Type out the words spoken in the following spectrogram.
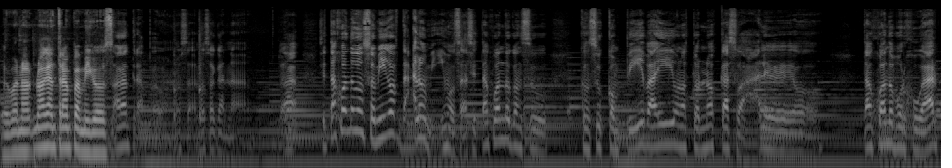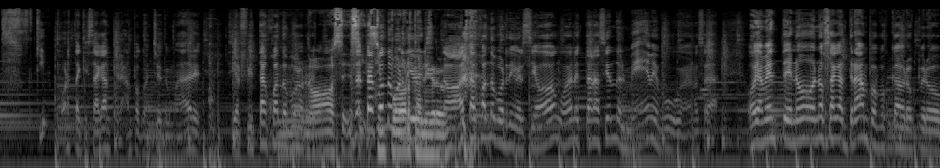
Pero bueno, no hagan trampa, amigos. No hagan trampa, no, no sacan nada. Ah, si están jugando con sus amigos, da lo mismo. O sea, si están jugando con su con sus compipas ahí, unos torneos casuales o, están jugando por jugar. ¿Qué importa que sacan trampa, conche tu madre? Si al fin están jugando por. No, sí, están jugando por diversión. No, están jugando por diversión, weón. Están haciendo el meme, pues, weón. O sea, obviamente no, no sacan trampa, pues, cabros, pero.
